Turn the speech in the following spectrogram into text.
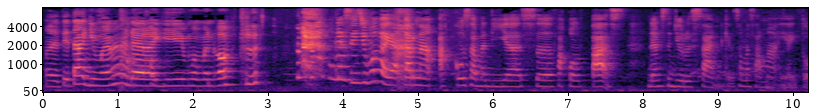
Mbak Tita gimana? Ada lagi momen of truth enggak sih cuma kayak karena aku sama dia sefakultas dan sejurusan kita sama-sama ya itu.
